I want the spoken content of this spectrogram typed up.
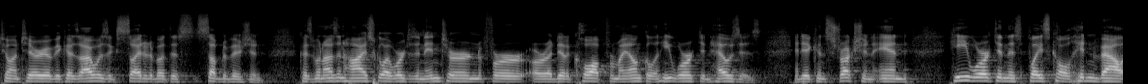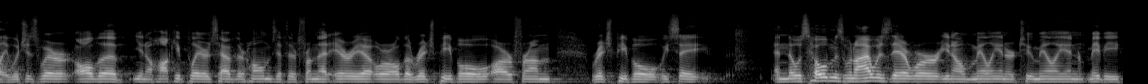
to Ontario because I was excited about this subdivision. Because when I was in high school, I worked as an intern for, or I did a co-op for my uncle, and he worked in houses and did construction. And he worked in this place called Hidden Valley, which is where all the you know hockey players have their homes if they're from that area, or all the rich people are from. Rich people, we say and those homes, when I was there, were, you know, million or two million, maybe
